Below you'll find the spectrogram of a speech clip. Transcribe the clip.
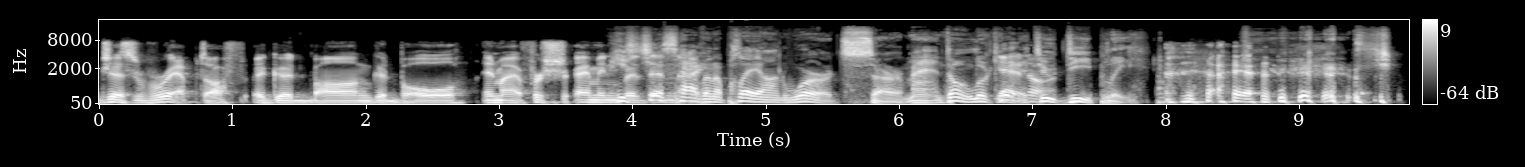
just ripped off a good bong, good bowl. And my for sure, I mean, he's but just having a play on words, sir. Man, don't look at Yeah, it no. too deeply.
